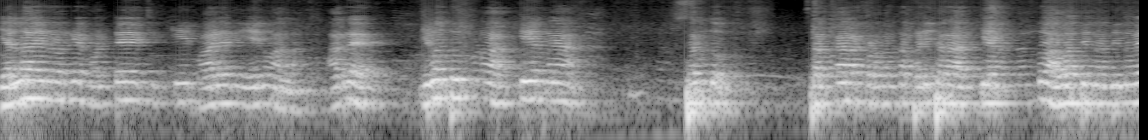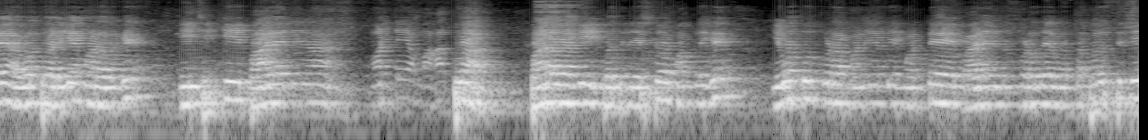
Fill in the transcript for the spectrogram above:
ಎಲ್ಲ ಇರೋರಿಗೆ ಮೊಟ್ಟೆ, ಚಿಕ್ಕಿ, ಬಾಳೆಹಣ್ಣು ಏನೂ ಅಲ್ಲ. ಆದ್ರೆ ಇವತ್ತು ಕೂಡ ಅಕ್ಕಿಯನ್ನ ಸಂದು ಸರ್ಕಾರ ಕೊಡುವಂತ ಪಡಿತರ ಅಕ್ಕಿಯನ್ನು ತಂದು ಅವತ್ತಿನ ದಿನವೇ, ಅವತ್ತು ಅಡಿಗೆ ಮಾಡೋರಿಗೆ ಈ ಚಿಕ್ಕಿ ಬಾಳೆಹಣ್ಣಿನ ಮೊಟ್ಟೆಯ ಮಹತ್ವ ಬಹಳವಾಗಿ ಗೊತ್ತಿದೆ. ಎಷ್ಟೋ ಮಕ್ಕಳಿಗೆ ಇವತ್ತು ಕೂಡ ಮನೆಯಲ್ಲಿ ಮೊಟ್ಟೆ, ಬಾಳೆಹಣ್ಣು ಕೊಡದೇ ಇರುವಂತ ಪರಿಸ್ಥಿತಿ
